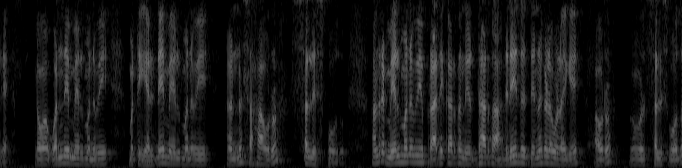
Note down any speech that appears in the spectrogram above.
ಇದೆ. ಒಂದನೇ ಮೇಲ್ಮನವಿ ಮತ್ತು ಎರಡನೇ ಮೇಲ್ಮನವಿ ಅನ್ನು ಸಹ ಅವರು ಸಲ್ಲಿಸ್ಬೋದು. ಅಂದರೆ ಮೇಲ್ಮನವಿ ಪ್ರಾಧಿಕಾರದ ನಿರ್ಧಾರದ ಹದಿನೈದು ದಿನಗಳ ಒಳಗೆ ಅವರು ಸಲ್ಲಿಸ್ಬೋದು.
